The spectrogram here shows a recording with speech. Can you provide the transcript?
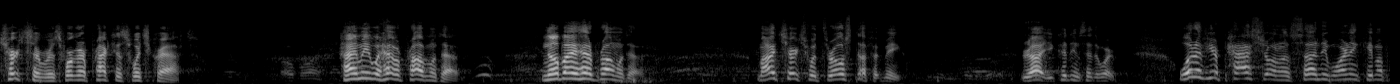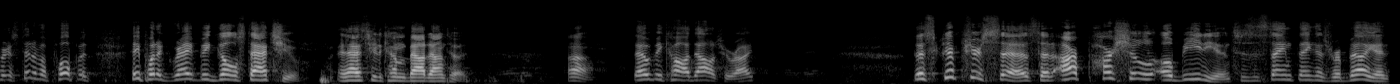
church service, we're going to practice witchcraft? Oh How many would have a problem with that? Nobody had a problem with that. My church would throw stuff at me. Right, you couldn't even say the word. What if your pastor on a Sunday morning came up here, instead of a pulpit, he put a great big gold statue and asked you to come bow down to it? Oh, that would be called idolatry, right? The scripture says that our partial obedience is the same thing as rebellion,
